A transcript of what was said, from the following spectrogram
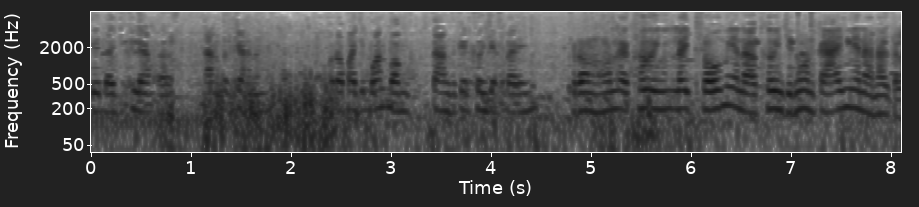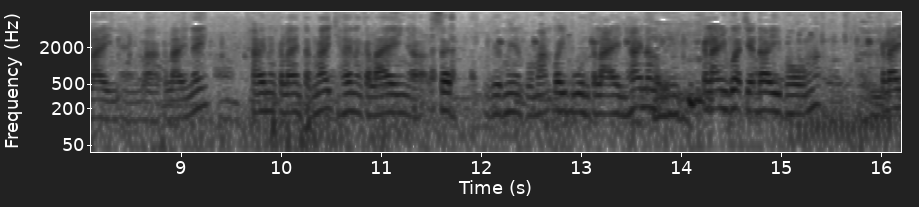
គេដីឃ្លាំងតាមទឹកចាស់ហ្នឹងមកដល់បច្ចុប្បន្នបងតាមសង្កេតឃើញជាក់ស្ដែងក្រុមហ៊ុនដែលឃើញលេខធ្លោមានតែឃើញចំនួនកាយមានតែនៅកន្លែងឯងបាទកន្លែងនេះហើយនៅកន្លែងតងៃហើយនៅកន្លែងអសិទ្ធវាមានប្រហែល3 4កន្លែងហើយនឹងកន្លែងវត្តចេតីផងណាកន្លែង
